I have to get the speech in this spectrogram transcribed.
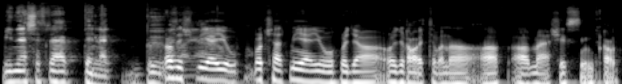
Minden esetre tényleg bőven Az is ajánlom. milyen jó, bocsánat, milyen jó, hogy, a, hogy rajta van a, a, a másik szinkron.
